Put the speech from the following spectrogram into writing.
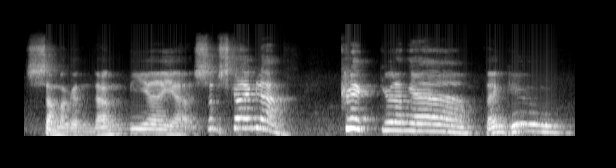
sa magandang biyaya. Subscribe lang! Click nyo lang yan! Thank you!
